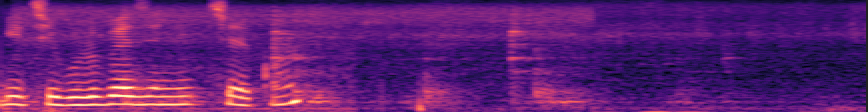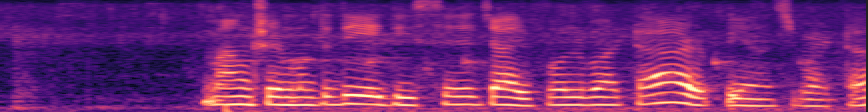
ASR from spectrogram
বিচিগুলো বেজে নিচ্ছে এখন। মাংসের মধ্যে দিয়ে দিচ্ছে জায়ফল বাটা আর পেঁয়াজ বাটা।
